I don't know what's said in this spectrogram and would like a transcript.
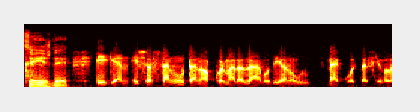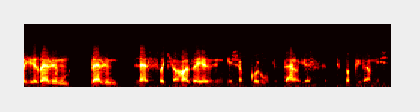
C és D. Igen, és aztán utána akkor már az Ávodi Janó meg volt beszélve, hogy ő velünk, velünk lesz, hogyha hazajövünk, és akkor úgy utána, hogy összetettük a piramis.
